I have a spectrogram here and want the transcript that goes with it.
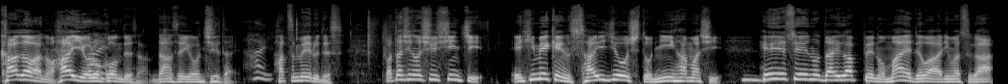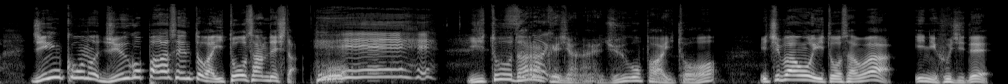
香川の「はい喜んで」さん、男性40代、はい。初メールです。私の出身地愛媛県西条市と新居浜市、平成の大合併の前ではありますが人口の15%が伊藤さんでした。へえ伊藤だらけじゃない？15%伊藤？一番多い伊藤さんは伊に富士で、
